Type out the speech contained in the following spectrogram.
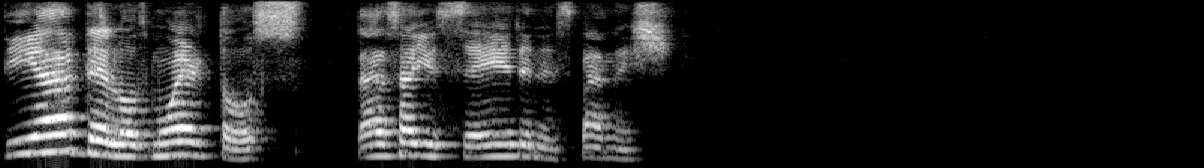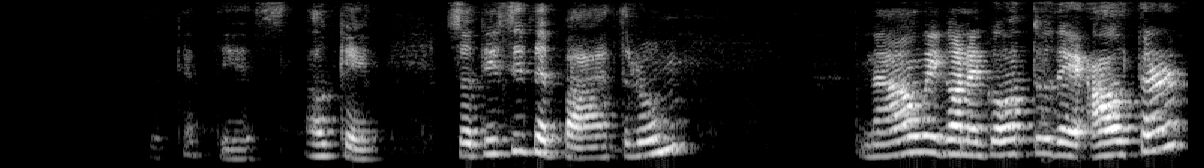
Dia de los Muertos. That's how you say it in Spanish. This. Okay, so this is the bathroom. Now we're gonna go to the altar.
